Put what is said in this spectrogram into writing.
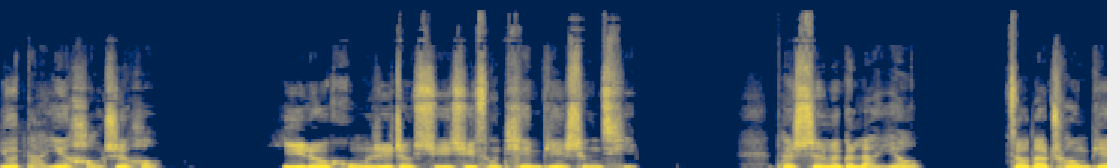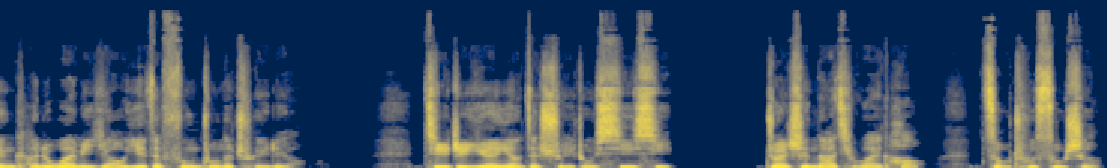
又打印好之后，一轮红日正徐徐从天边升起。他伸了个懒腰，走到窗边，看着外面摇曳在风中的垂柳，几只鸳鸯在水中嬉戏，转身拿起外套，走出宿舍。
